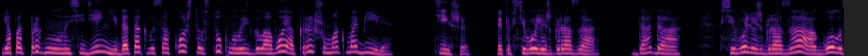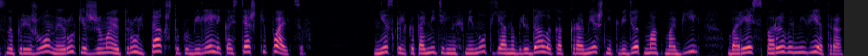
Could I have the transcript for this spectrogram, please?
Я подпрыгнула на сиденье, да так высоко, что стукнулась головой о крышу макмобиля. Тише, это всего лишь гроза. Да-да, всего лишь гроза, а голос напряженный, руки сжимают руль так, что побелели костяшки пальцев. Несколько томительных минут я наблюдала, как кромешник ведет маг-мобиль, борясь с порывами ветра,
